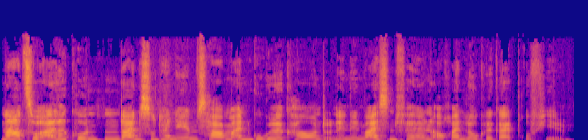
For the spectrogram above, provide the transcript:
Nahezu alle Kunden deines Unternehmens haben einen Google-Account und in den meisten Fällen auch ein Local Guide-Profil.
